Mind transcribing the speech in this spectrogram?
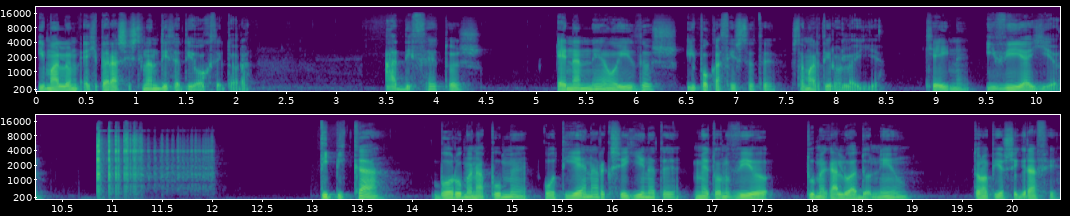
ή μάλλον έχει περάσει στην αντίθετη όχθη τώρα. Αντιθέτως, ένα νέο είδος υποκαθίσταται στα μαρτυρολόγια και είναι η βία Αγίων. Τυπικά μπορούμε να πούμε ότι η έναρξη γίνεται με τον βίο του Μεγάλου Αντωνίου, τον οποίο συγγράφει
